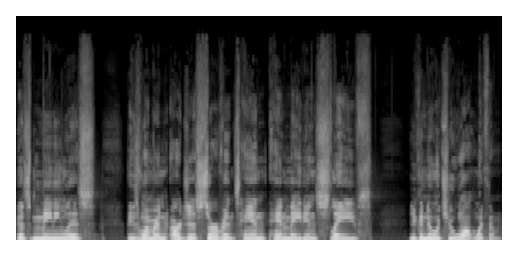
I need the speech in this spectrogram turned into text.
It was meaningless. These women are just servants, hand, handmaidens, slaves. You can do what you want with them.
